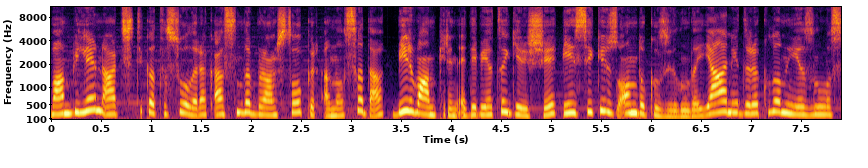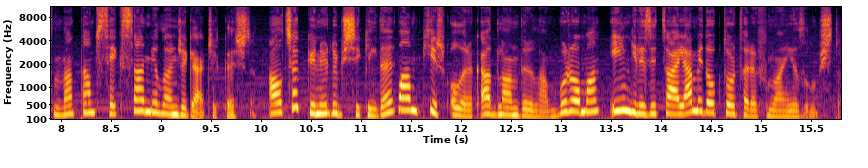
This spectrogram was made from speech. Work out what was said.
Vampirlerin artistik atası olarak aslında Bram Stoker anılsa da bir vampirin edebiyata girişi 1819 yılında yani Dracula'nın yazılmasından tam 80 yıl önce gerçekleşti. Alçak gönüllü bir şekilde vampir olarak adlandırılan bu roman İngiliz İtalyan bir doktor tarafından yazılmıştı.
